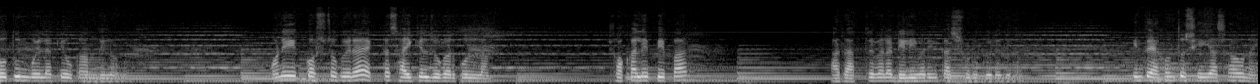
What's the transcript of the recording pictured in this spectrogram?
নতুন বইলা কেউ কাম দিল না। অনেক কষ্ট করে একটা সাইকেল জোগাড় করলাম। সকালে পেপার আর রাত্রেবেলা ডেলিভারির কাজ শুরু করে দিলাম। কিন্তু এখন তো সেই আশাও নাই।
